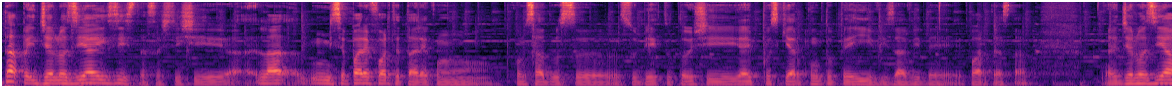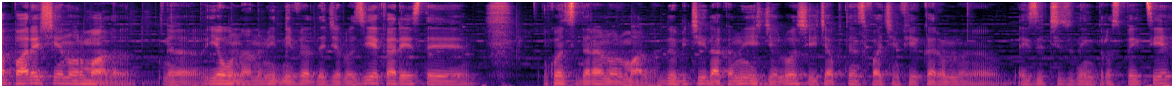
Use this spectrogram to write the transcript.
Da, păi gelozia există, să știi, și la, mi se pare foarte tare cum, cum s-a dus uh, subiectul tău și ai pus chiar punctul pe I vis-a-vis de partea asta. Uh, Gelozia apare și e normală. E un anumit nivel de gelozie care este considera normal. De obicei, dacă nu ești gelos, și aici putem să facem fiecare un uh, exercițiu de introspecție,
